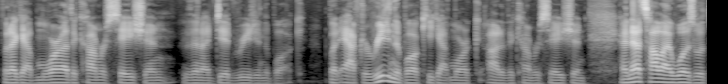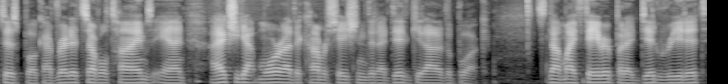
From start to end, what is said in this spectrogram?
but I got more out of the conversation than I did reading the book." But after reading the book, he got more out of the conversation. And that's how I was with this book. I've read it several times and I actually got more out of the conversation than I did get out of the book. It's not my favorite, but I did read it.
